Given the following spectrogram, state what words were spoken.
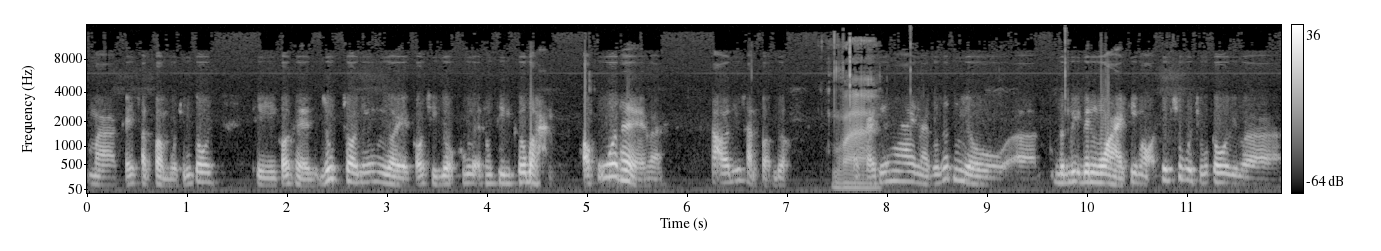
mà cái sản phẩm của chúng tôi thì có thể giúp cho những người có trình độ công nghệ thông tin cơ bản. Họ cũng có thể là tạo ra những sản phẩm được. Và cái thứ hai là có rất nhiều uh, đơn vị bên ngoài khi họ tiếp xúc với chúng tôi và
